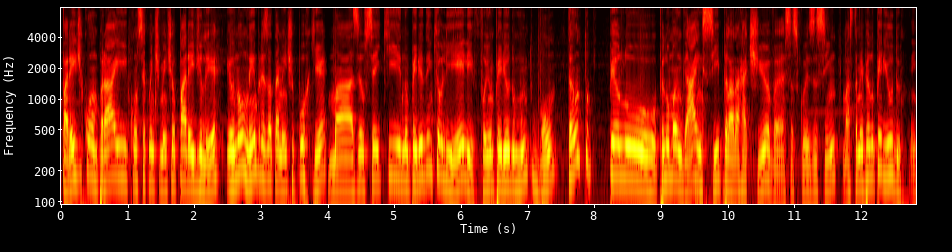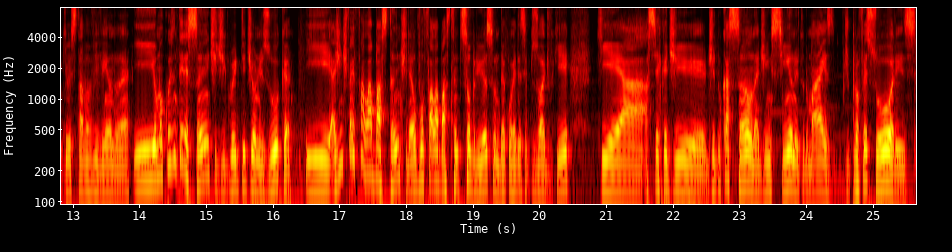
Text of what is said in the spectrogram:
parei de comprar e consequentemente eu parei de ler. Eu não lembro exatamente o porquê, mas eu sei que no período em que eu li ele foi um período muito bom, tanto pelo, pelo mangá em si, pela narrativa, essas coisas assim, mas também pelo período em que eu estava vivendo, né? E uma coisa interessante de Great Teacher Onizuka, e a gente vai falar bastante, né? Eu vou falar bastante sobre isso no decorrer desse episódio aqui, que é acerca de, de educação, né? De ensino e tudo mais, de professores,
